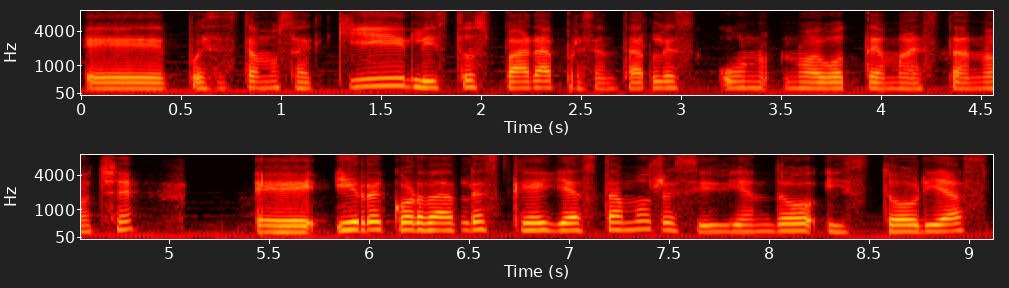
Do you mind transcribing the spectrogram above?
Eh, pues estamos aquí listos para presentarles un nuevo tema esta noche. Eh, y recordarles que ya estamos recibiendo historias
